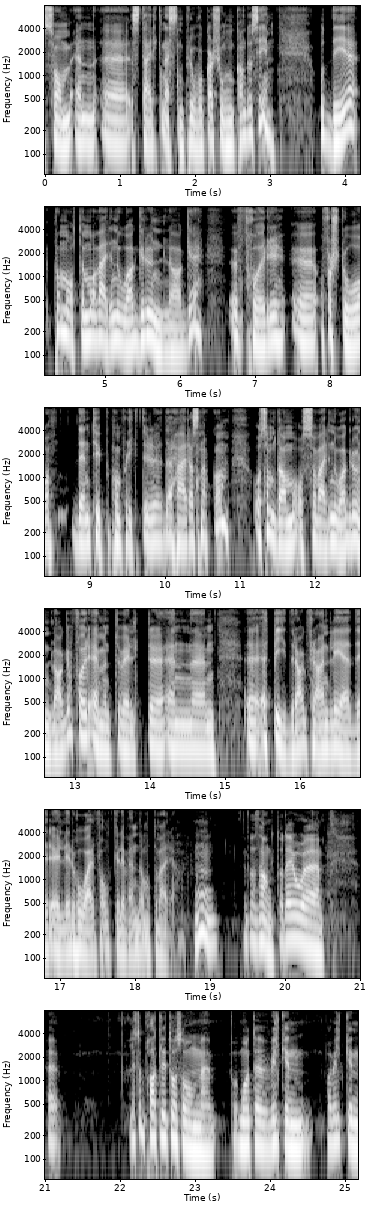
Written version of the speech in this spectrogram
som en eh, sterk nesten provokasjon, kan du si. Og det på en måte må være noe av grunnlaget eh, for å forstå den type konflikter det her er snakk om, og som da må også være noe av grunnlaget for eventuelt en, et bidrag fra en leder eller HR-folk, eller hvem det måtte være. Mm, interessant. Og det er jo uh, lyst til å prate litt også om på en måte hvilken, på hvilken,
